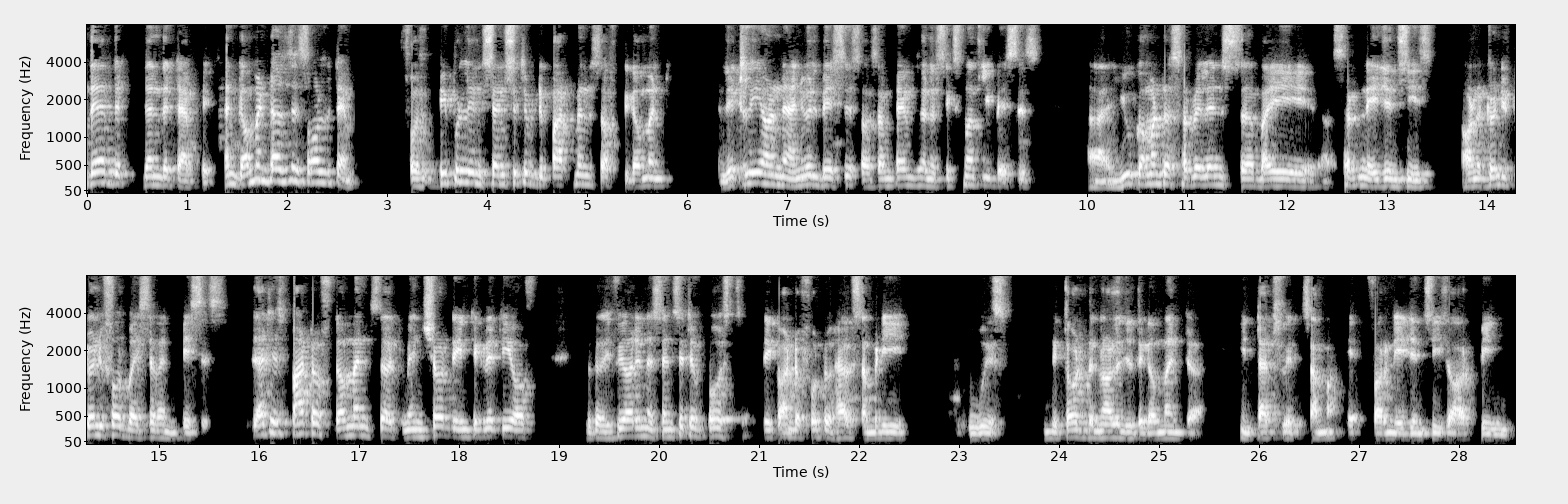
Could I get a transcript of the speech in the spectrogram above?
there, they, then they tapped it. And government does this all the time. For people in sensitive departments of the government, literally on an annual basis or sometimes on a six monthly basis, uh, you come under surveillance uh, by certain agencies on a 20, 24 by 7 basis. That is part of government's uh, to ensure the integrity of because if you are in a sensitive post, they can't afford to have somebody who is without the knowledge of the government uh, in touch with some foreign agencies or being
